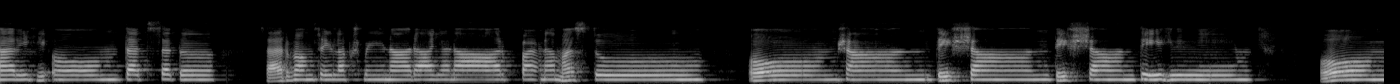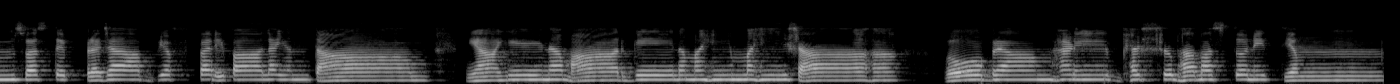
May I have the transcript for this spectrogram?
हरिः ॐ तत्सत्। सर्वं श्रीलक्ष्मीनारायणार्पणमस्तु। ॐ शान्ति शान्ति शान्तिः। ॐ स्वस्ति प्रजाभ्यः परिपालयन्तां। न्यायेन मार्गेण महीं महिषाः। गो ब्राह्मणेभ्यः शुभमस्तु नित्यम्।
